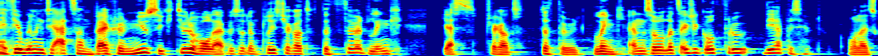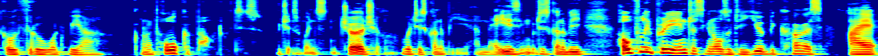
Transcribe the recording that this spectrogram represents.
If you're willing to add some background music to the whole episode, then please check out the third link yes, check out the third link. And so let's actually go through the episode. Or let's go through what we are going to talk about, which is which is Winston Churchill, which is going to be amazing, which is going to be hopefully pretty interesting and also to you because I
